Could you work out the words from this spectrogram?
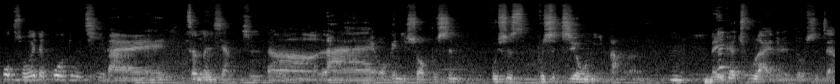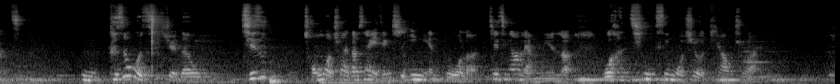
过所谓的过渡期吧。来，真的想知道。来，我跟你说，不是不是不是只有你罢了，嗯，每个出来的人都是这样子。嗯，可是我是觉得，其实从我出来到现在已经是一年多了，接近要两年了。我很庆幸我是有跳出来的，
